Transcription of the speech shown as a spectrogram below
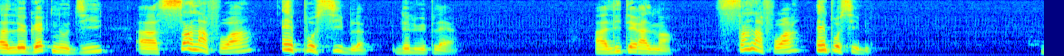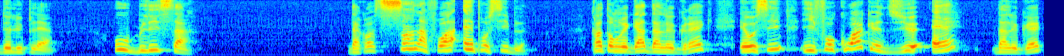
euh, le grec nous dit, euh, sans la foi, impossible de lui plaire. littéralement. Sans la foi, impossible de lui plaire. Oublie ça. D'accord? Sans la foi, impossible. Quand on regarde dans le grec, et aussi, il faut croire que Dieu est, dans le grec,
